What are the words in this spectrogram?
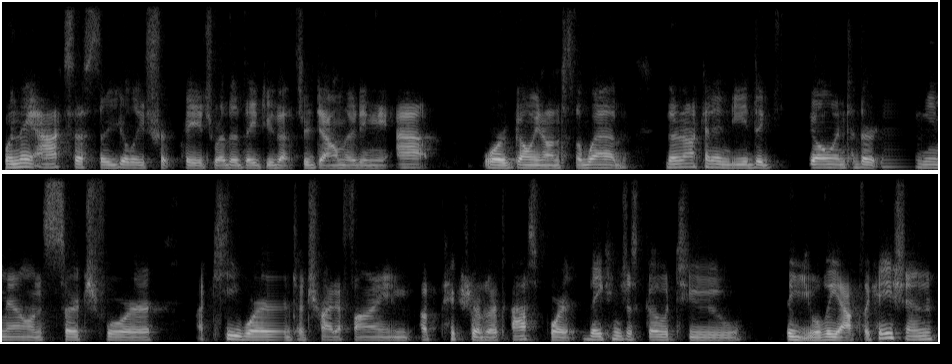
when they access their Yuli trip page, whether they do that through downloading the app or going onto the web, they're not going to need to go into their email and search for a keyword to try to find a picture of their passport. They can just go to the Yuli application,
